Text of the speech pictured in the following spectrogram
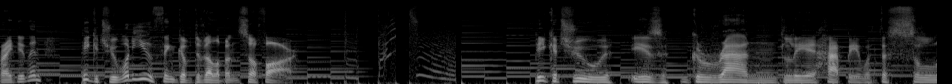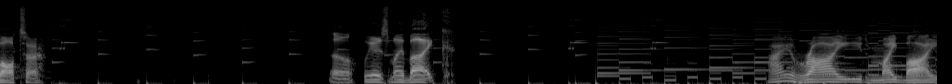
Alrighty then. Pikachu, what do you think of development so far? Pikachu is grandly happy with the slaughter. Oh, where's my bike? I ride my bike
